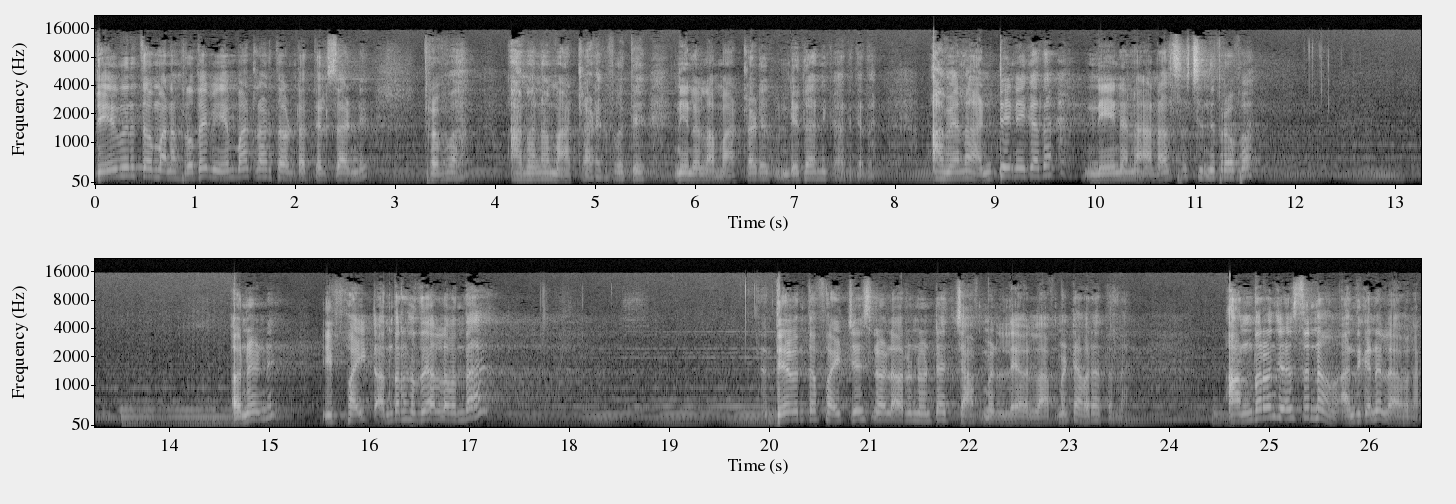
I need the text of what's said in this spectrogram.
దేవునితో మన హృదయం ఏం మాట్లాడుతూ ఉంటుందో తెలుసా అండి? ప్రభా ఆమె అలా మాట్లాడకపోతే నేను అలా మాట్లాడే ఉండేదాన్ని కాదు కదా. ఆమె అలా అంటేనే కదా నేను అలా అనాల్సి వచ్చింది ప్రభా. అవునండి ఈ ఫైట్ అందరి హృదయాల్లో ఉందా? దేవునితో ఫైట్ చేసిన వాళ్ళు ఎవరైనా ఉంటే చాపమంటే లేవ లాపమంటే ఎవరు అతను అందరం చేస్తున్నాం అందుకనే లేవల.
